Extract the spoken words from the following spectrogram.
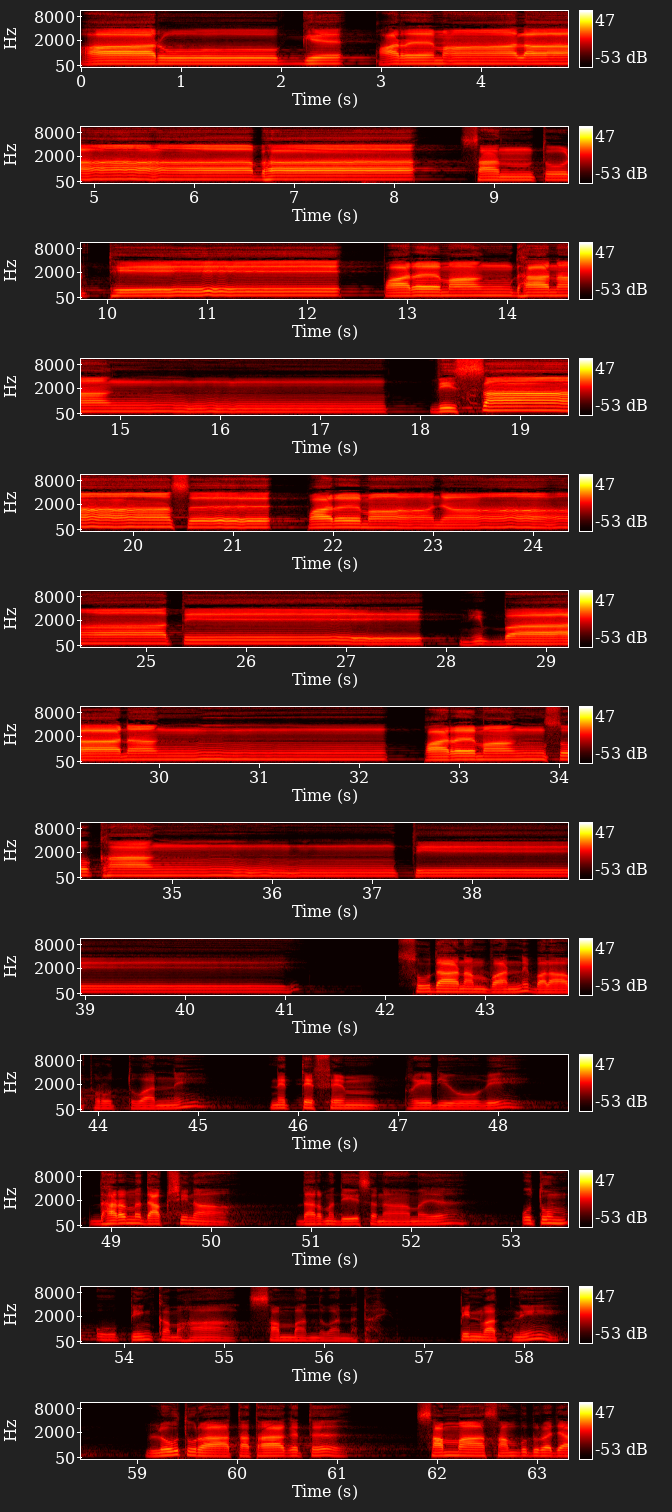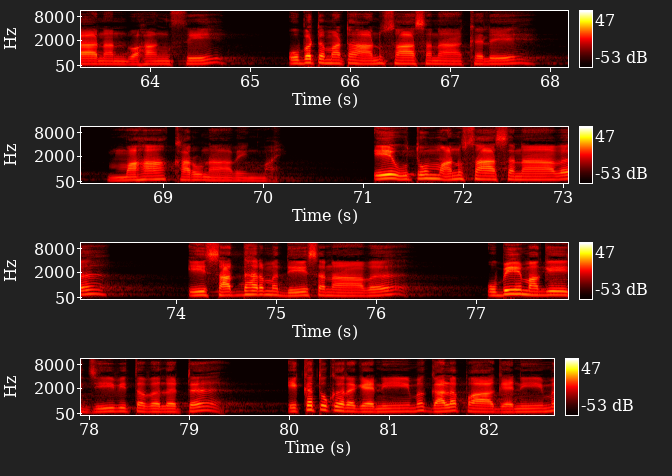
ආරෝග්‍ය පරමාලාභා සන්තුට්ඨේ පරමංධනං විස්සාස පරමාඥාති නිබ්බානං පරමංසුකංති සූදානම් වන්නේ බලාපොරොත්තු වන්නේ නෙත්තෙෆෙම් රේඩියෝවේ ධර්ම දක්ෂිනා ධර්ම දේශනාමය උතුම් වූ පින්කමහා සම්බන්ධ වන්නටයි. පින්වත්නේ ලෝතුරා තතාගත සම්මා සම්බුදුරජාණන් වහන්සේ ඔබට මට අනුශාසනා කළේ මහා කරුණාවෙන්මයි. ඒ උතුම් අනුශාසනාව ඒ සද්ධර්ම දේශනාව ඔබේ මගේ ජීවිතවලට එකතු කර ගැනීම ගලපා ගැනීම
